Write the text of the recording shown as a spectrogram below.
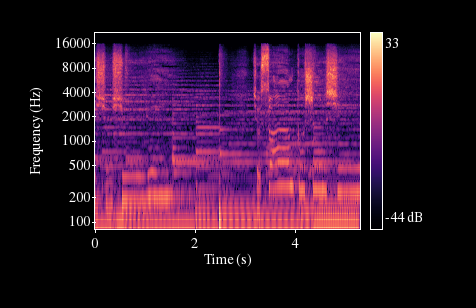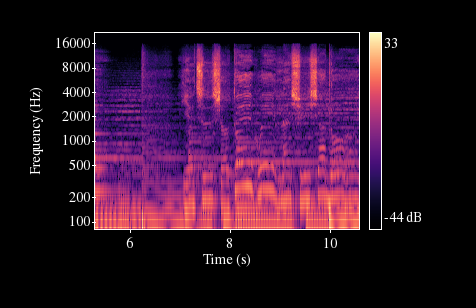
谁许愿，就算不实现，也至少对未来许下诺。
